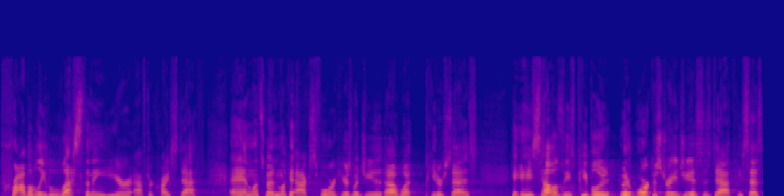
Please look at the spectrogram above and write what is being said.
probably less than a year after Christ's death. And let's go ahead and look at Acts 4. Here's what, Jesus, uh, what Peter says. He, tells these people who, who had orchestrated Jesus' death, he says,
